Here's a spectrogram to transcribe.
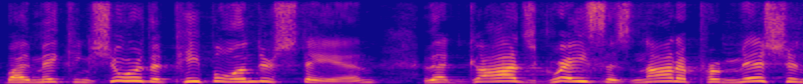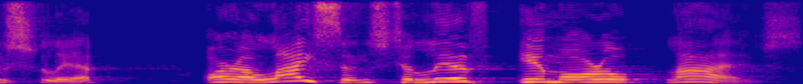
by making sure that people understand that God's grace is not a permission slip or a license to live immoral lives.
